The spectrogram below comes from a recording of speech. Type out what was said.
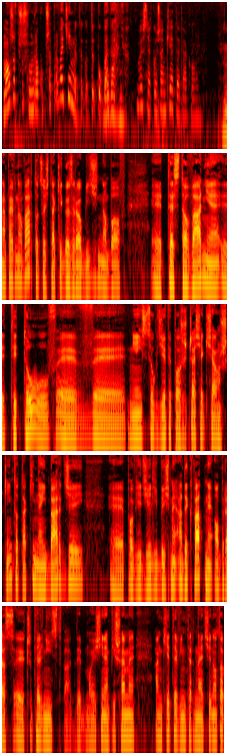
Może w przyszłym roku przeprowadzimy tego typu badania. Właśnie jakąś ankietę taką. Na pewno warto coś takiego zrobić, no bo e, testowanie e, tytułów e, w miejscu, gdzie wypożycza się książki, to taki najbardziej powiedzielibyśmy adekwatny obraz czytelnictwa. Gdy, bo jeśli napiszemy ankietę w internecie, no to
